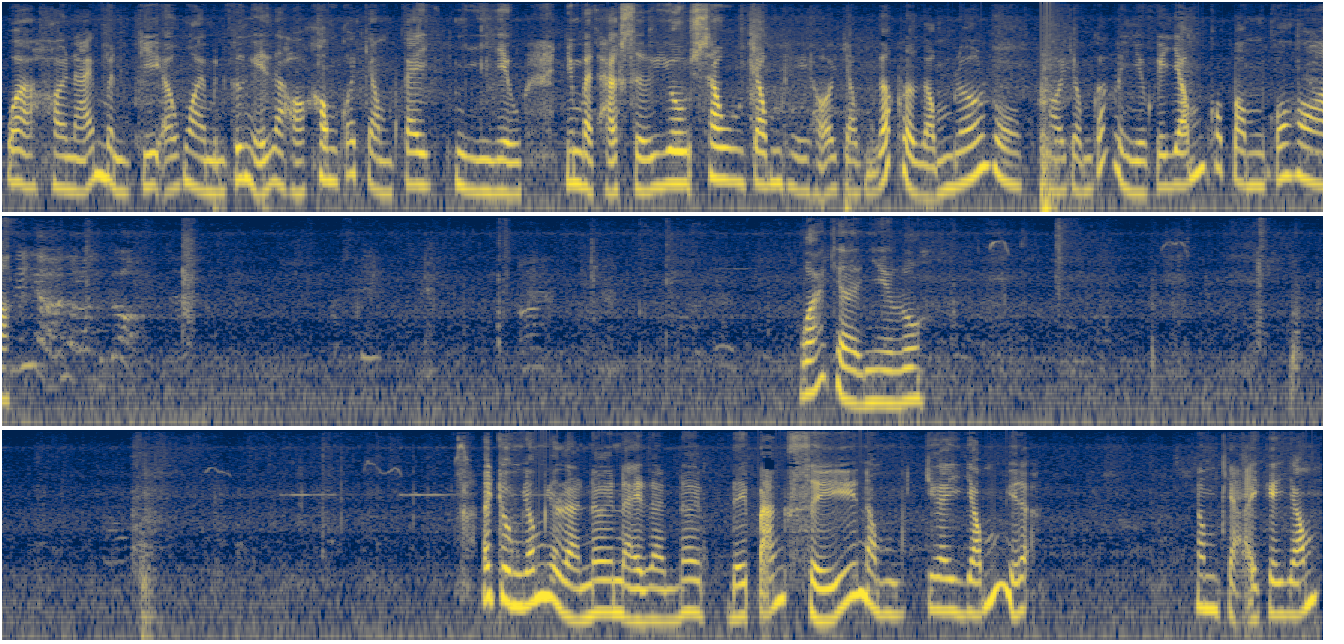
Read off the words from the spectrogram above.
Wow, hồi nãy mình chỉ ở ngoài mình cứ nghĩ là họ không có trồng cây gì nhiều Nhưng mà thật sự vô sâu trong thì họ trồng rất là rộng lớn luôn. Họ trồng rất là nhiều cây giống, có bông, có hoa. Quá trời nhiều luôn. Nói chung giống như là nơi này là nơi để bán sỉ nông cây giống vậy đó. Nông trại cây giống.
